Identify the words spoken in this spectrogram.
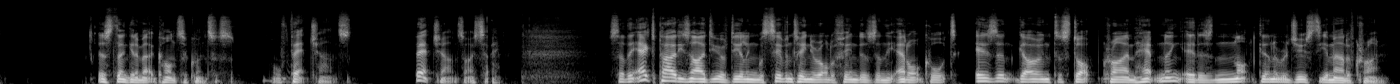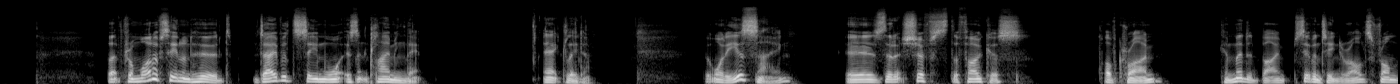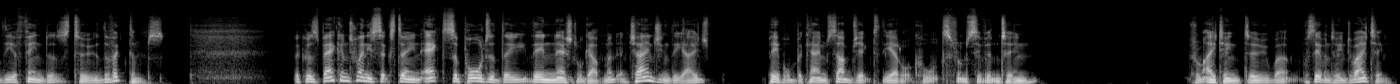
is thinking about consequences? Or fat chance. Fat chance, I say. So the ACT Party's idea of dealing with 17 year old offenders in the adult courts isn't going to stop crime happening. It is not going to reduce the amount of crime. But from what I've seen and heard, David Seymour isn't claiming that. ACT leader. But what he is saying is that it shifts the focus of crime committed by 17 year olds from the offenders to the victims. Because back in 2016, ACT supported the then national government in changing the age people became subject to the adult courts from 17 from 18 to uh, 17 to 18.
